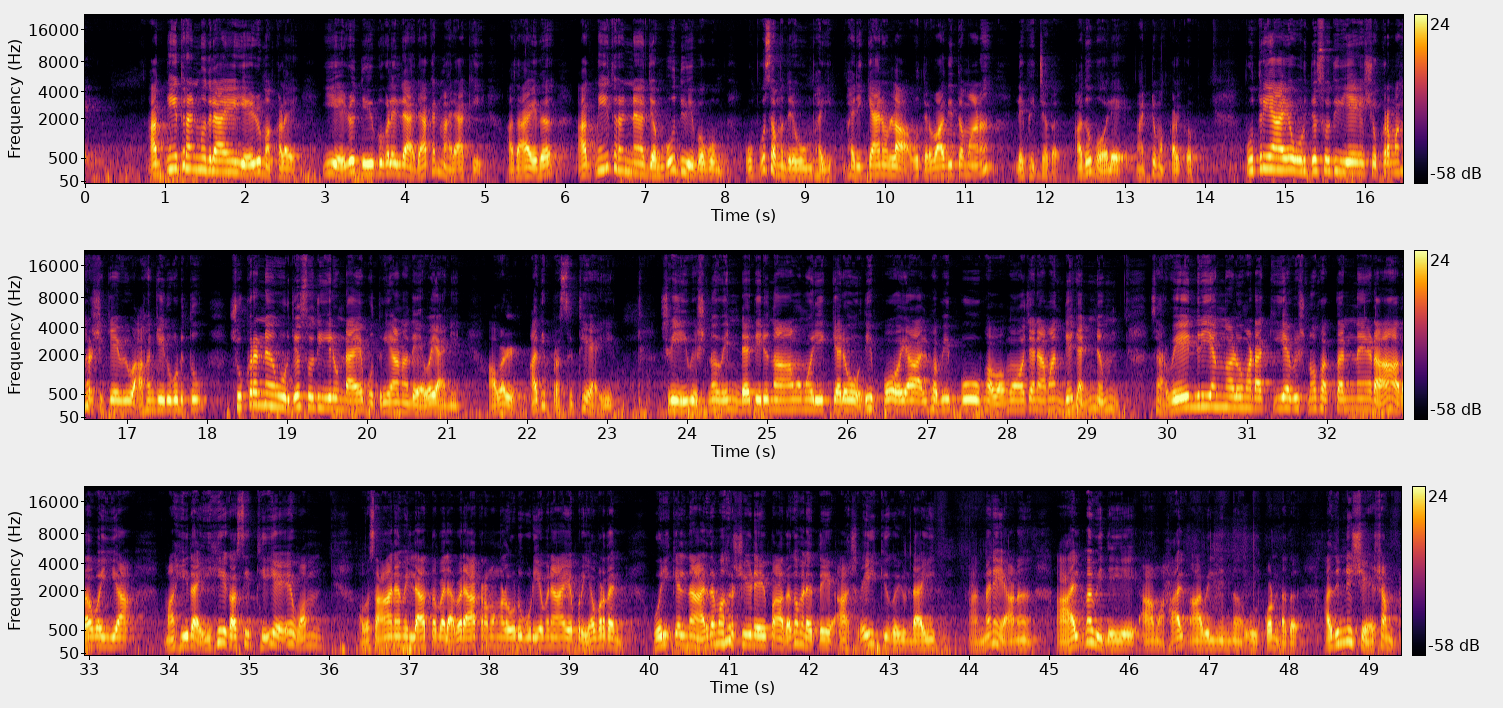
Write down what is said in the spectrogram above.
അഗ്നീധരൻ മുതലായ ഏഴു മക്കളെ ഈ ഏഴു ദ്വീപുകളിൽ രാജാക്കന്മാരാക്കി. അതായത് അഗ്നീധരന് ജംബൂദ്വീപവും ഉപ്പുസമുദ്രവും ഭരി ഭരിക്കാനുള്ള ഉത്തരവാദിത്തമാണ് ലഭിച്ചത്. അതുപോലെ മറ്റു മക്കൾക്കും. പുത്രിയായ ഊർജസ്വതിയെ ശുക്രമഹർഷിക്ക് വിവാഹം ചെയ്തു കൊടുത്തു. ശുക്രന് ഊർജസ്വതിയിലുണ്ടായ പുത്രിയാണ് ദേവയാനി. അവൾ അതിപ്രസിദ്ധയായി. ശ്രീ വിഷ്ണുവിന്റെ തിരുനാമമൊരിക്കലോതിപ്പോയാൽ ഭവിപ്പൂ ഭവമോചനമന്ത്യജന്നും. സർവേന്ദ്രിയങ്ങളുമടക്കിയ വിഷ്ണുഭക്തൻ നേടാതെ വയ്യ മഹിതൈഹിക സിദ്ധിയേവം അവസാനമില്ലാത്ത ബലപരാക്രമങ്ങളോടുകൂടിയവനായ പ്രിയവ്രതൻ ഒരിക്കൽ നാരദ മഹർഷിയുടെ പാതകമലത്തെ ആശ്രയിക്കുകയുണ്ടായി. അങ്ങനെയാണ് ആത്മവിദ്യയെ ആ മഹാത്മാവിൽ നിന്ന് ഉൾക്കൊണ്ടത്. അതിനുശേഷം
